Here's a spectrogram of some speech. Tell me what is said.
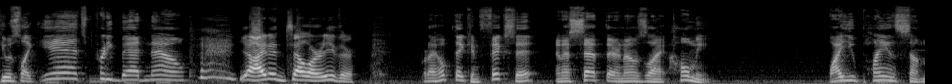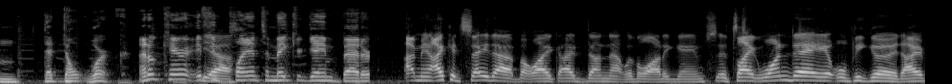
He was like, yeah, it's pretty bad now, Yeah, I didn't tell her either. but I hope they can fix it. And I sat there and I was like, homie, why you playing something that don't work? I don't care if Yeah. you plan to make your game better. I mean, I could say that, but like I've done that with a lot of games. It's like one day it will be good. I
